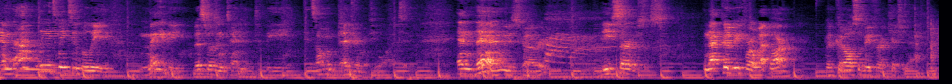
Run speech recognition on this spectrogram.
And that leads me to believe maybe this was intended to be its own bedroom if you wanted to. And then we discovered these services. And that could be for a wet bar, but it could also be for a kitchenette.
